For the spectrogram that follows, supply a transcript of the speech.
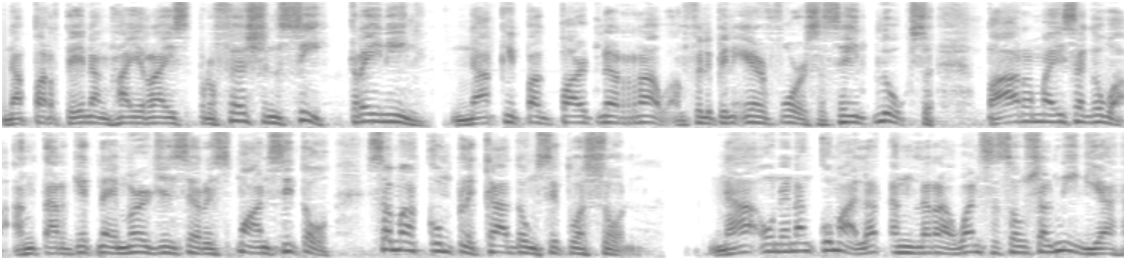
na parte ng high-rise proficiency training. Nakipag-partner raw ang Philippine Air Force sa St. Luke's para maisagawa ang target na emergency response nito sa mga komplikadong sitwasyon. Nauna nang kumalat ang larawan sa social media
